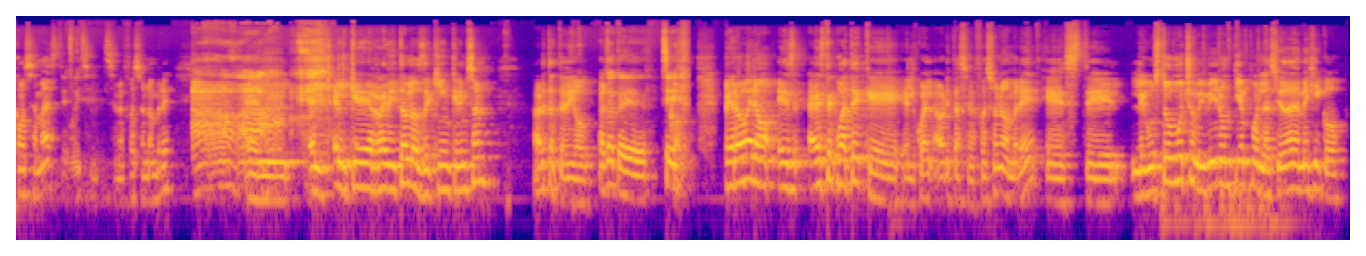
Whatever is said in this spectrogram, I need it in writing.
¿Cómo se llama este güey? Se, me fue su nombre. Ah. El, el, el que reeditó los de King Crimson. Ahorita te digo. Ahorita te. Sí. Pero bueno, es, a este cuate que, el cual ahorita se me fue su nombre, este, le gustó mucho vivir un tiempo en la Ciudad de México.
